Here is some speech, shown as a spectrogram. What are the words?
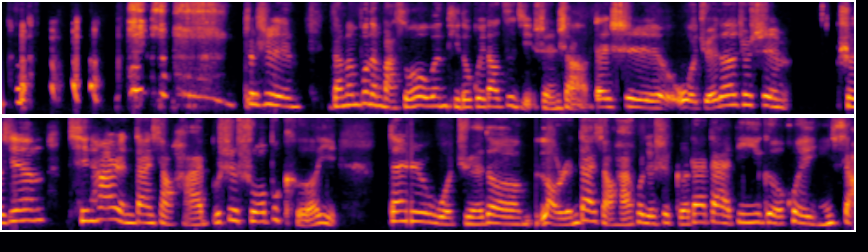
就是咱们不能把所有问题都归到自己身上。但是我觉得，就是首先，其他人带小孩不是说不可以。但是我觉得老人带小孩，或者是隔代带，第一个会影响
